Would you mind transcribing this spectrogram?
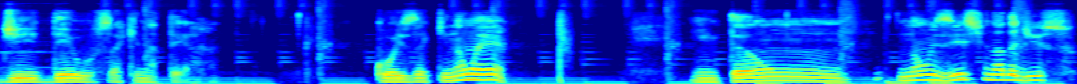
de Deus aqui na Terra. Coisa que não é. Então, não existe nada disso.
